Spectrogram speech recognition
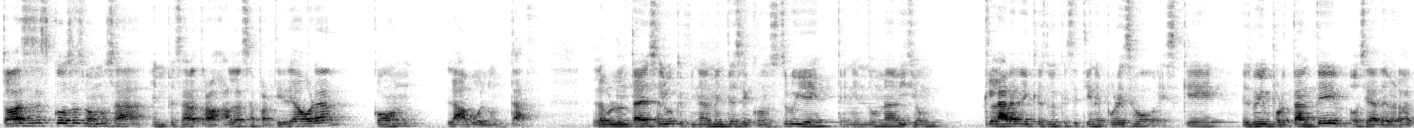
todas esas cosas vamos a empezar a trabajarlas a partir de ahora con la voluntad. La voluntad es algo que finalmente se construye teniendo una visión clara de qué es lo que se tiene. Por eso es que es muy importante, o sea, de verdad,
